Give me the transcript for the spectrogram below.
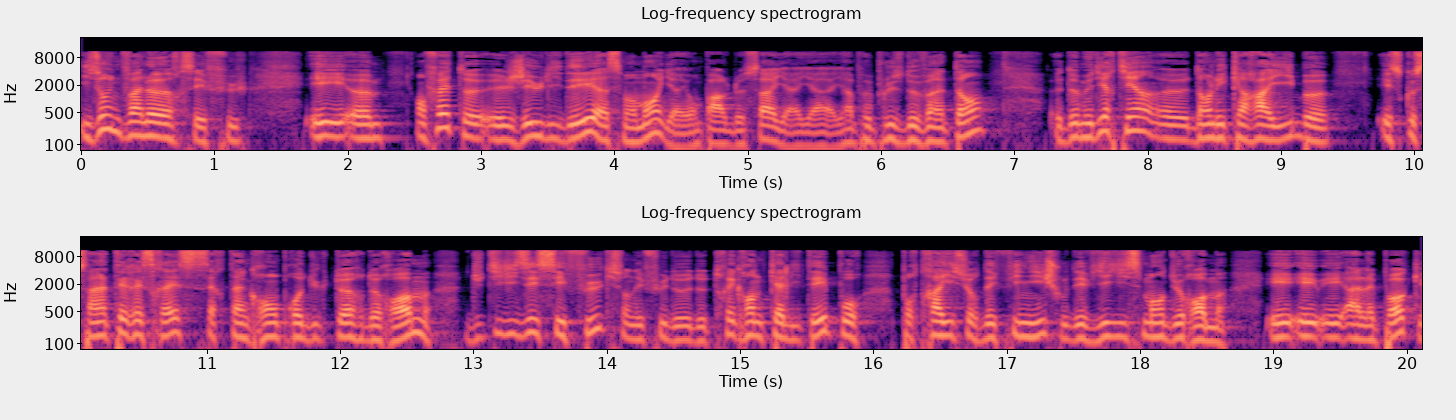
Ils ont une valeur, ces fûts. Et euh, en fait, euh, j'ai eu l'idée à ce moment, il y a, on parle de ça il y, a, il y, a, un peu plus de 20 ans, de me dire, tiens, euh, dans les Caraïbes, est-ce que ça intéresserait certains grands producteurs de rhum d'utiliser ces fûts, qui sont des fûts de, très grande qualité, pour, pour travailler sur des finishes ou des vieillissements du rhum? Et, à l'époque,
